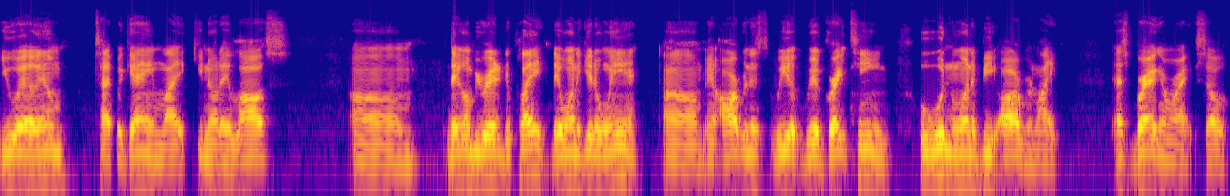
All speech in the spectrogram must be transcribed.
ULM type of game. Like, you know, they lost. Um, they're gonna be ready to play. They want to get a win. Um, and Auburn is we we're a great team. Who wouldn't want to beat Auburn? Like that's bragging right. So,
